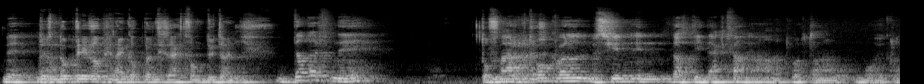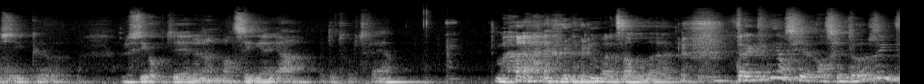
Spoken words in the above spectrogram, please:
Nee, Dus een dokter heeft op geen enkel punt gezegd van doe dat niet. Dat heeft, nee. Tof Maar ook wel misschien in, dat hij dacht van, ja, dat wordt dan een mooie klassiek, eh, rustig optreden en wat zingen, ja, dat wordt fijn. Maar, maar het zal... eh, Trekt het niet als je, als je doorzingt?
